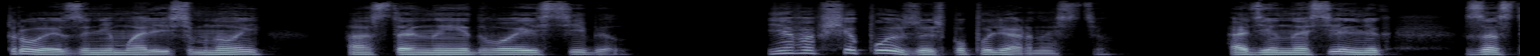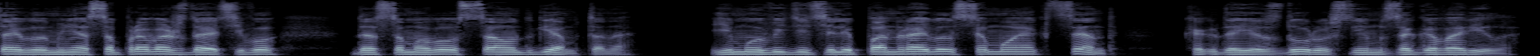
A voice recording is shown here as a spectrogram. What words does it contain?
Трое занимались мной, а остальные двое — Сибил. Я вообще пользуюсь популярностью. Один насильник заставил меня сопровождать его до самого Саундгемптона. Ему, видите ли, понравился мой акцент, когда я с дуру с ним заговорила.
